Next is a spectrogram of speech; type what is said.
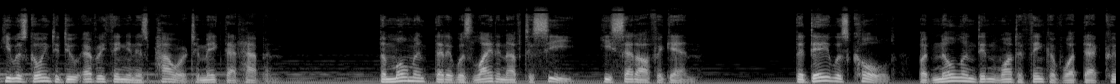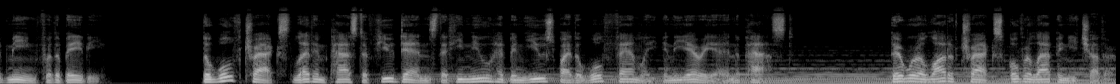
He was going to do everything in his power to make that happen. The moment that it was light enough to see, he set off again. The day was cold, but Nolan didn't want to think of what that could mean for the baby. The wolf tracks led him past a few dens that he knew had been used by the wolf family in the area in the past. There were a lot of tracks overlapping each other.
